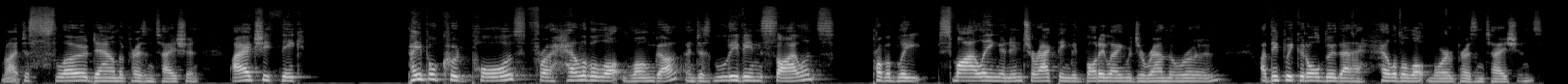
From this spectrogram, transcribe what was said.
right? Just slow down the presentation. I actually think people could pause for a hell of a lot longer and just live in silence, probably smiling and interacting with body language around the room. I think we could all do that a hell of a lot more in presentations.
